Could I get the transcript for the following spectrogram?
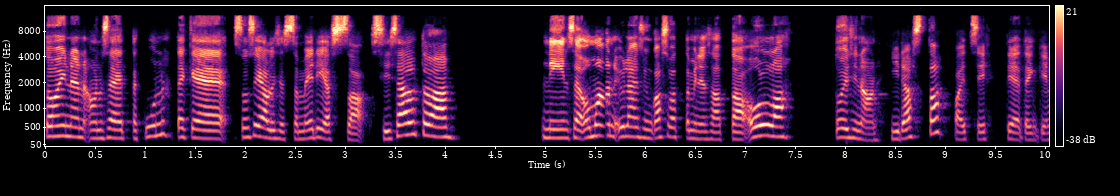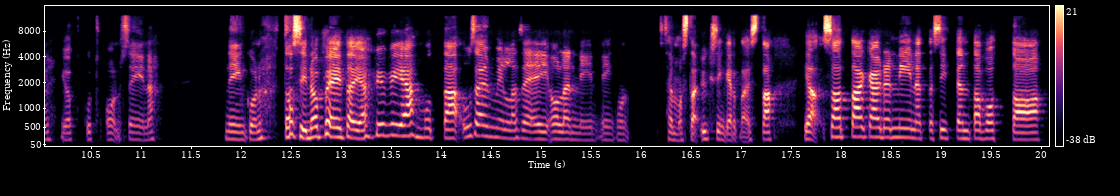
toinen on se, että kun tekee sosiaalisessa mediassa sisältöä, niin se oman yleisön kasvattaminen saattaa olla toisinaan hidasta, paitsi tietenkin jotkut on siinä niin kuin, tosi nopeita ja hyviä, mutta useimmilla se ei ole niin, niin kuin, semmoista yksinkertaista. Ja saattaa käydä niin, että sitten tavoittaa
